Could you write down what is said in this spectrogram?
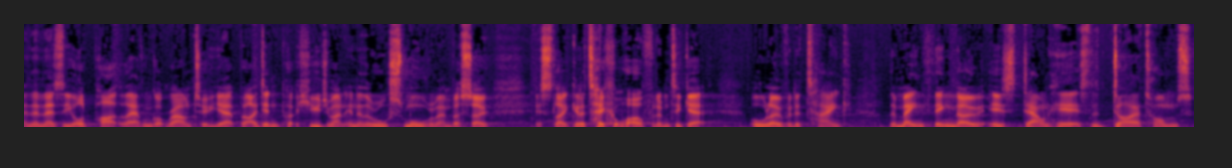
And then there's the odd part that they haven't got round to yet, but I didn't put a huge amount in and they're all small, remember, so it's like gonna take a while for them to get all over the tank. The main thing though is down here, it's the diatoms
